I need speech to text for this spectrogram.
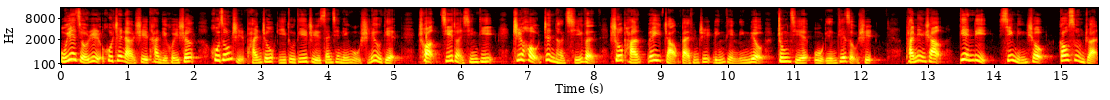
五月九日，沪深两市探底回升，沪综指盘中一度跌至三千零五十六点，创阶段新低，之后震荡企稳，收盘微涨百分之零点零六，终结五连跌走势。盘面上，电力、新零售、高送转、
